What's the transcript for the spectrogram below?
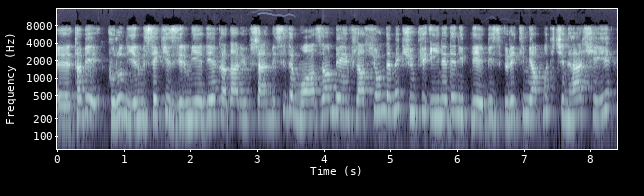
E, tabii kurun 28-27'ye kadar yükselmesi de muazzam bir enflasyon demek. Çünkü iğneden ipliğe biz üretim yapmak için her şeyi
